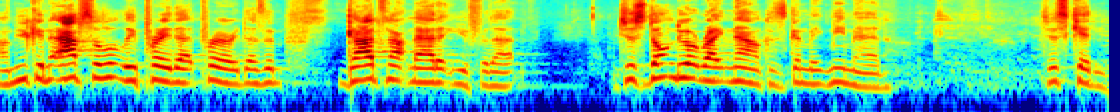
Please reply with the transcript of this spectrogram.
um, you can absolutely pray that prayer. It doesn't, God's not mad at you for that. Just don't do it right now because it's going to make me mad. Just kidding.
